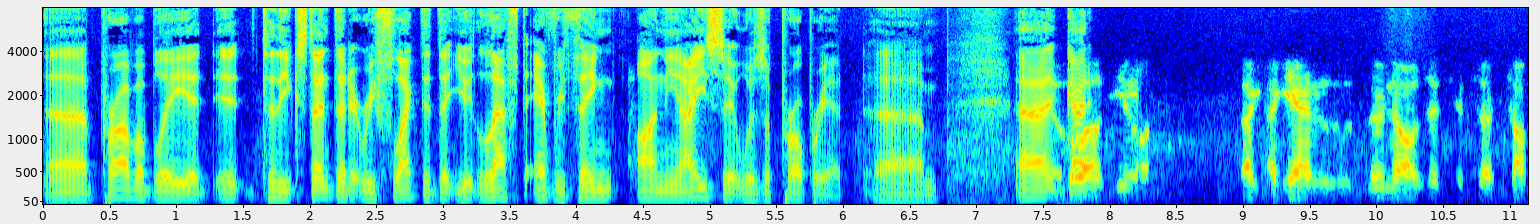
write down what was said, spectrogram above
uh, probably it, it to the extent that it reflected that you left everything on the ice, it was appropriate. Um, uh, well, you know, again, Lou knows it, it's a tough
